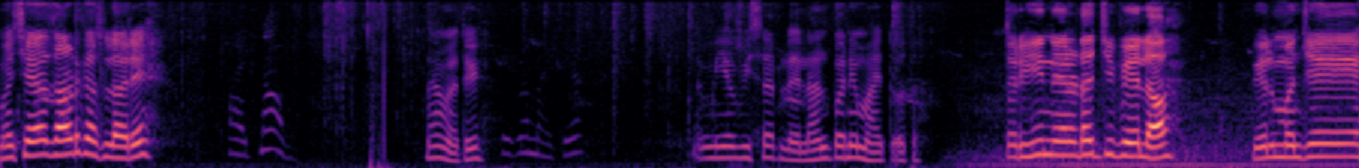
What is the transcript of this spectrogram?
म्हशी झाड कसलं रे? नाही माहिती. मी विसरले लहानपणी माहीत होतं. तर ही नेरडाची वेल हा. वेल म्हणजे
